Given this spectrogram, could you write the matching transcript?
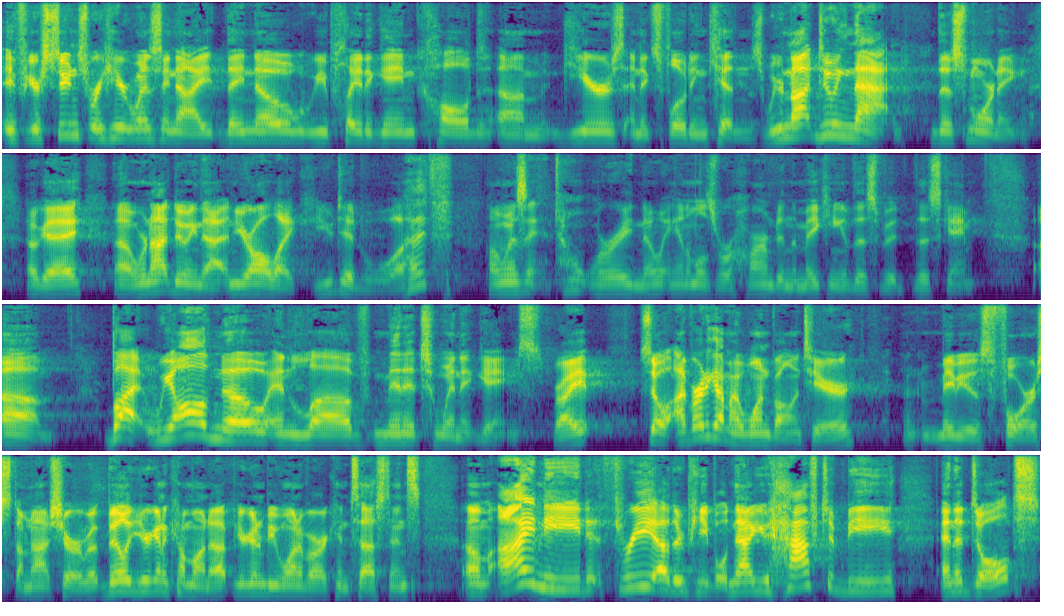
If your students were here Wednesday night, they know we played a game called um, Gears and Exploding Kittens. We're not doing that this morning, okay? Uh, we're not doing that. And you're all like, you did what? On Wednesday? Don't worry, no animals were harmed in the making of this, this game. Um, but we all know and love minute to win it games, right? So I've already got my one volunteer. Maybe it was forced, I'm not sure. But Bill, you're going to come on up. You're going to be one of our contestants. Um, I need three other people. Now, you have to be an adult.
